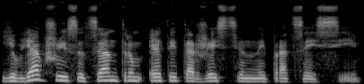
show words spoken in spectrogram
являвшуюся центром этой торжественной процессии.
